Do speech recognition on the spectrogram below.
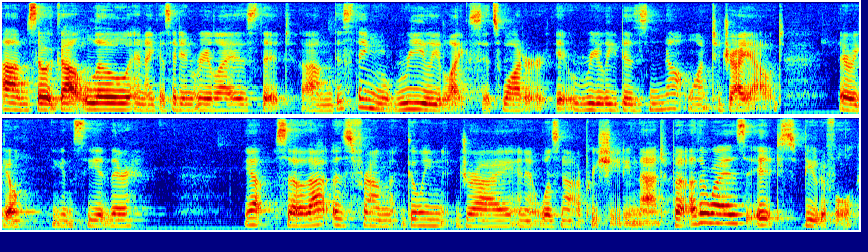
Um, so it got low and I guess I didn't realize that um, this thing really likes its water. It really does not want to dry out. There we go. You can see it there. Yep, so that is from going dry and it was not appreciating that. But otherwise, it's beautiful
